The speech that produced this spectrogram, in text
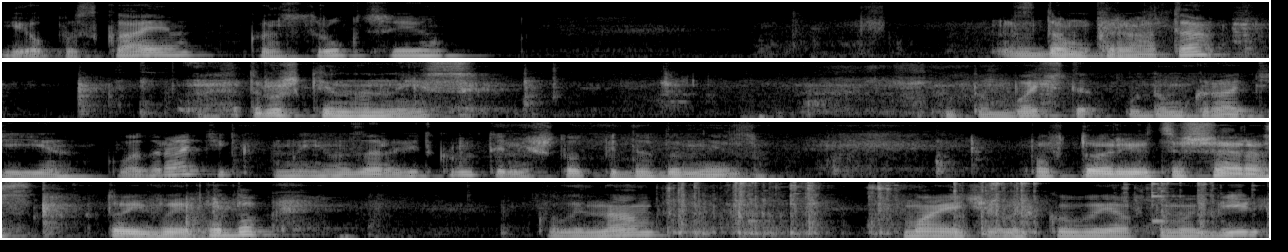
і опускаємо конструкцію з домкрата трошки на низ. Там, бачите, у домкраті є квадратик, ми його зараз відкрутимо і шток піде донизу. Повторюю, це ще раз той випадок, коли нам, маючи легковий автомобіль,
